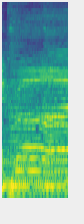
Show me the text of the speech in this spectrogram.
I cry.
